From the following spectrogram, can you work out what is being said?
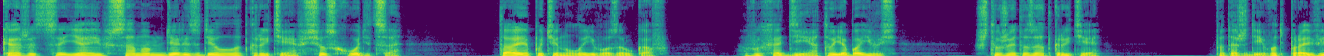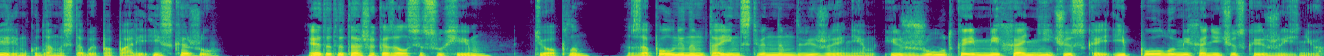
«Кажется, я и в самом деле сделал открытие. Все сходится». Тая потянула его за рукав. «Выходи, а то я боюсь. Что же это за открытие?» «Подожди, вот проверим, куда мы с тобой попали, и скажу». Этот этаж оказался сухим, теплым, заполненным таинственным движением и жуткой механической и полумеханической жизнью.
